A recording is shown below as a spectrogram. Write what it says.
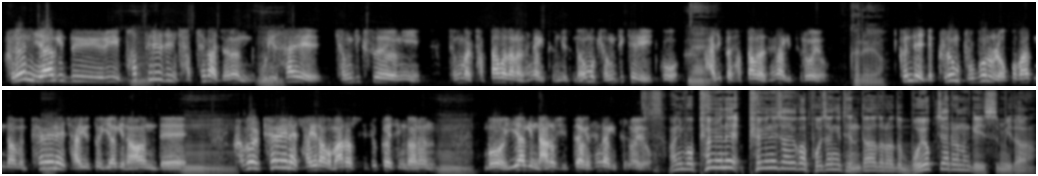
그런 이야기들이 퍼뜨려진 자체가 저는 우리 음. 사회 경직성이 정말 답답하다는 생각이 듭니다. 너무 경직해 있고 네. 아직도 답답하다는 생각이 들어요. 그래요. 근데 이제 그런 부분을 놓고 받는다면 표현의 자유 또 이야기 나왔는데 음. 그걸 표현의 자유라고 말할 수 있을 것인가는 음. 뭐 이야기 나눌 수 있다고 생각이 들어요. 아니 뭐 표현의 표현의 자유가 보장이 된다 하더라도 모욕죄라는 게 있습니다.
